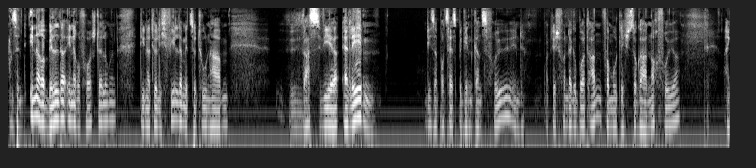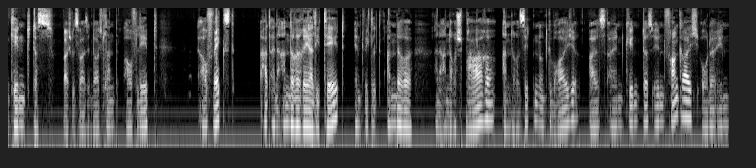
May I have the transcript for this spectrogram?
Das sind innere Bilder, innere Vorstellungen, die natürlich viel damit zu tun haben, was wir erleben. Dieser Prozess beginnt ganz früh, in, praktisch von der Geburt an, vermutlich sogar noch früher. Ein Kind, das beispielsweise in Deutschland auflebt, aufwächst, hat eine andere Realität, entwickelt andere, eine andere Sprache, andere Sitten und Gebräuche als ein Kind, das in Frankreich oder in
